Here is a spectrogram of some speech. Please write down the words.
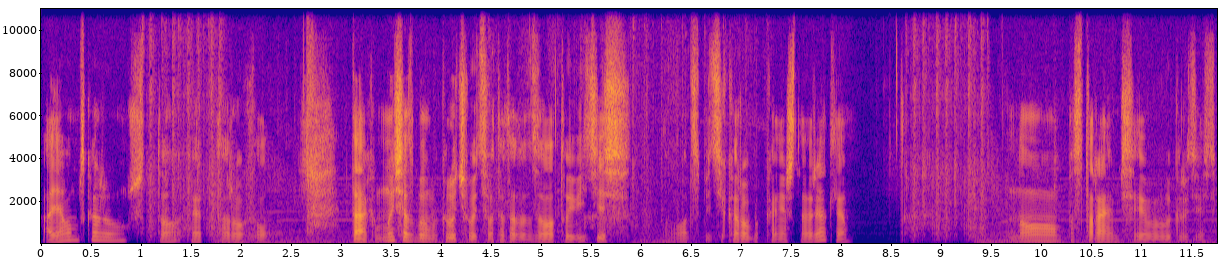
А я вам скажу, что это рофл. Так, мы сейчас будем выкручивать вот этот золотой витязь. Вот, с пяти коробок, конечно, вряд ли. Но постараемся его выкрутить.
